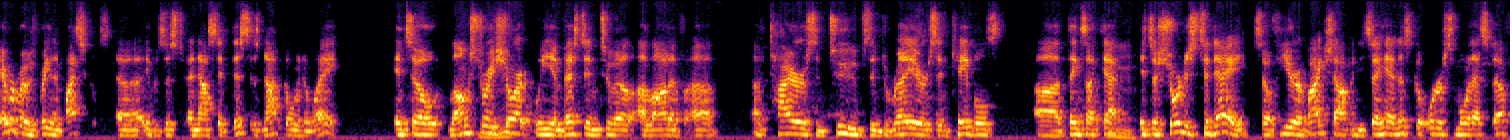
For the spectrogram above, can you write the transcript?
everybody was bringing in bicycles. Uh, it was just, and I said this is not going away. And so, long story short, we invested into a, a lot of uh, uh, tires and tubes and derailleurs and cables, uh, things like that. It's a shortage today. So if you're a bike shop and you say, "Hey, let's go order some more of that stuff,"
